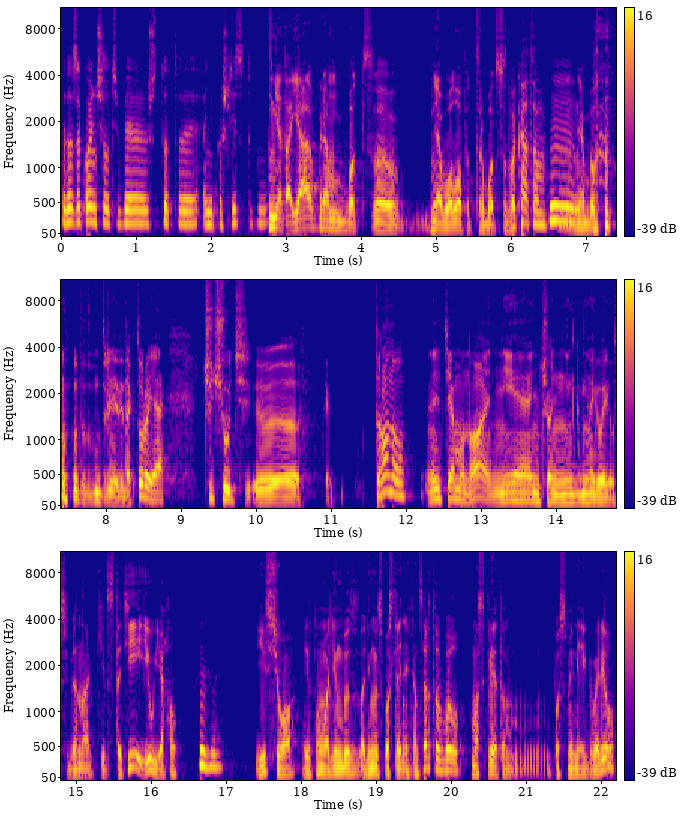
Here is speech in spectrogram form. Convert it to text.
Когда закончил, тебе что-то... Они пошли за тобой? Нет, а я прям вот... Э, у меня был опыт работы с адвокатом. Mm. У меня была внутренняя редактура. Я чуть-чуть... Э, тронул тему, но не, ничего не, не наговорил себе на какие-то статьи и уехал. Угу. И все. И, по-моему, один, из, один из последних концертов был. В Москве там посмелее говорил,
